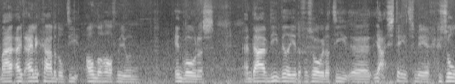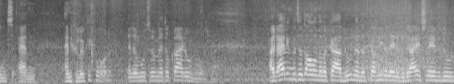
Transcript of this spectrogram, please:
Maar uiteindelijk gaat het op die anderhalf miljoen inwoners. En daar, die wil je ervoor zorgen dat die eh, ja, steeds meer gezond en, en gelukkig worden. en dat moeten we met elkaar doen volgens mij. Uiteindelijk moeten we het allemaal met elkaar doen. En dat kan niet alleen het bedrijfsleven doen,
